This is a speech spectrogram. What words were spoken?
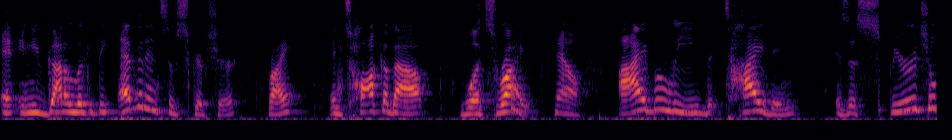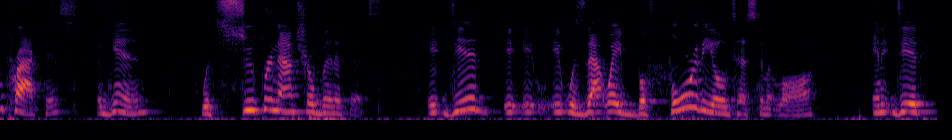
And, and you've got to look at the evidence of Scripture, right? And talk about what's right. Now, I believe that tithing is a spiritual practice, again, with supernatural benefits. It did, it, it, it was that way before the Old Testament law and it did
